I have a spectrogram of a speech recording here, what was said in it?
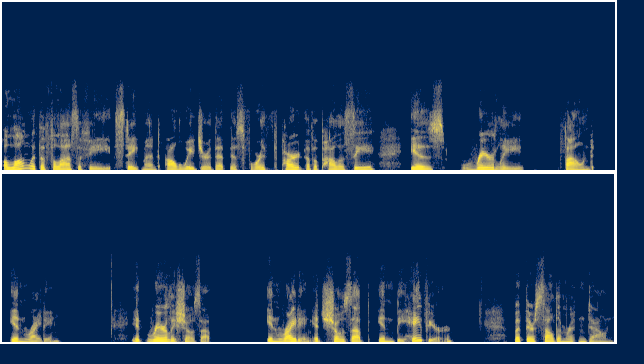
Along with the philosophy statement, I'll wager that this fourth part of a policy is rarely found in writing. It rarely shows up in writing. It shows up in behavior, but they're seldom written down.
